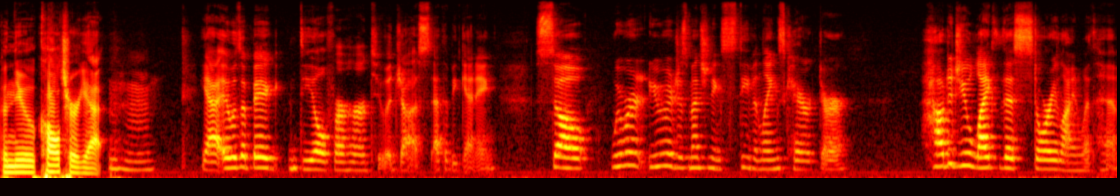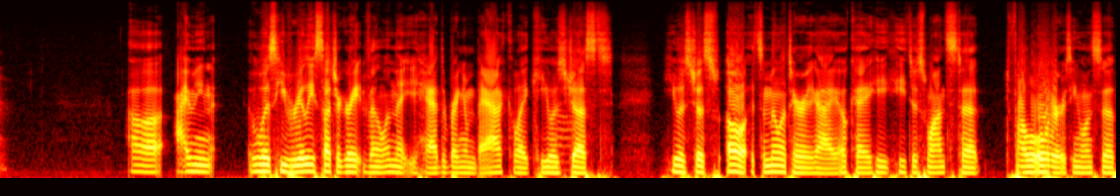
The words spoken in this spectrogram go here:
the new culture yet. Mm-hmm. Yeah, it was a big deal for her to adjust at the beginning. So we were you were just mentioning Stephen Lang's character. How did you like this storyline with him? Uh, I mean, was he really such a great villain that you had to bring him back? Like he was just, he was just. Oh, it's a military guy. Okay, he he just wants to follow orders. He wants to,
